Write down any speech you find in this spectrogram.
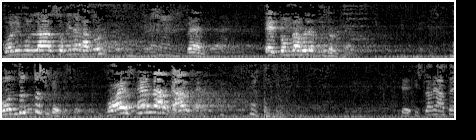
কলিমুল্লাহ সকিনা খাতুন ফ্রেন্ড এই তোমরা হলে দুজন ফ্রেন্ড বন্ধুত্ব শিখে দিচ্ছে বয়ফ্রেন্ড আর গার্লফ্রেন্ড ইসলামে আছে?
